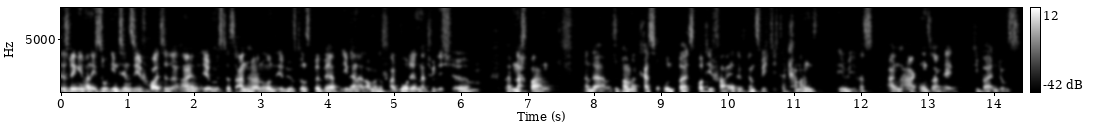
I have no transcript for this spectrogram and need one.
Deswegen gehen wir nicht so intensiv heute da rein. Ihr müsst das anhören und ihr dürft uns bewerten. Irgendeiner hat auch mal gefragt, wo denn? Natürlich ähm, beim Nachbarn an der Supermarktkasse und bei Spotify. Das ist ganz wichtig. Da kann man irgendwie was anhaken und sagen, ey, die beiden Jungs,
